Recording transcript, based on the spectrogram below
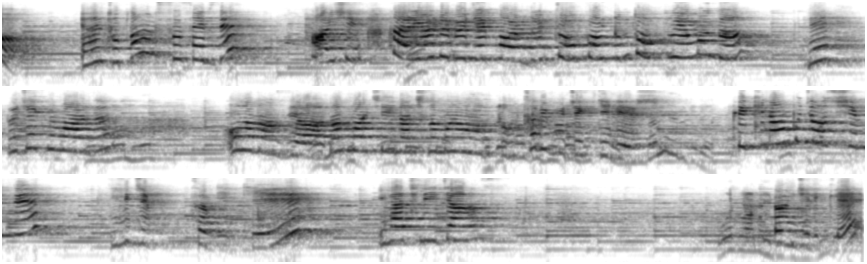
Oldu? Yani toplamamışsın sebze? Ayşe, her yerde böcek vardı. Çok korktum toplayamadım. Ne? Böcek mi vardı? Olamaz ya. Ben bahçeyi ilaçlamayı unuttum. Tabii böcek gelir. Peki ne yapacağız şimdi? Lilicim, tabii ki ilaçlayacağız. Öncelikle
